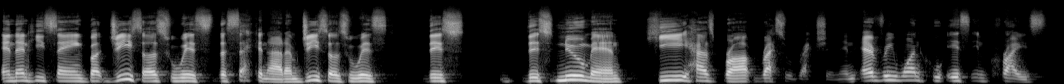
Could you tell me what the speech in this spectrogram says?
And then he's saying, but Jesus, who is the second Adam, Jesus, who is this, this new man, he has brought resurrection. And everyone who is in Christ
